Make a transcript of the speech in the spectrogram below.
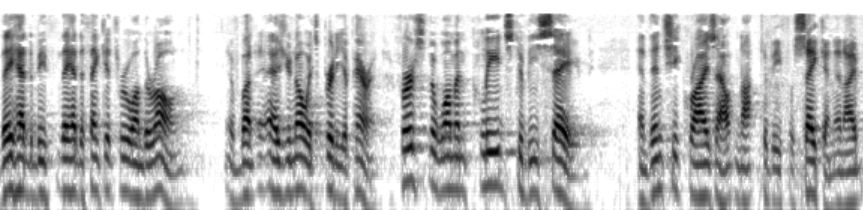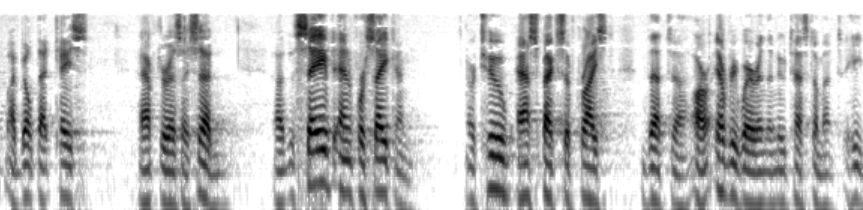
They had to be, they had to think it through on their own. But as you know, it's pretty apparent. First, the woman pleads to be saved. And then she cries out not to be forsaken. And I, I built that case after, as I said, uh, the saved and forsaken are two aspects of Christ that uh, are everywhere in the New Testament. He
